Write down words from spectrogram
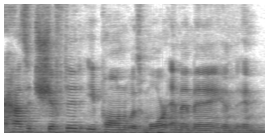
has it shifted? Ippon was more MMA, and and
